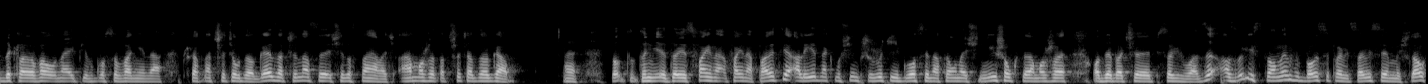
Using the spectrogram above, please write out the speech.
deklarowało najpierw głosowanie na, na przykład na trzecią drogę, zaczyna się zastanawiać, a może ta trzecia droga to, to, to, nie, to jest fajna, fajna partia, ale jednak musimy przerzucić głosy na tą najsilniejszą, która może odebrać e, PiSowi władzę, a z drugiej strony wyborcy prawicowi sobie myślą,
